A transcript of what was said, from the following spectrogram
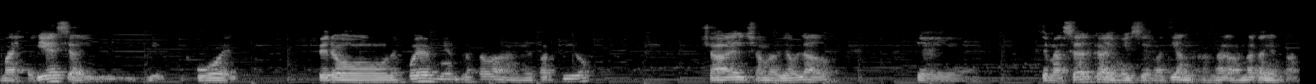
más experiencia y, jugó él. Pero después, mientras estaba en el partido, ya él ya me había hablado que, se me acerca y me dice, Matías, anda, anda calentando.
